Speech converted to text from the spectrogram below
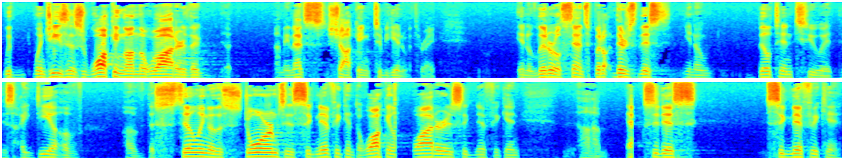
With, when Jesus is walking on the water, the, I mean, that's shocking to begin with, right? In a literal sense. But there's this, you know, built into it, this idea of, of the stilling of the storms is significant, the walking on water is significant, um, Exodus significant.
